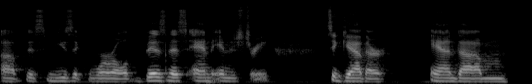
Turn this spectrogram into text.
of this music world, business and industry together. And um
